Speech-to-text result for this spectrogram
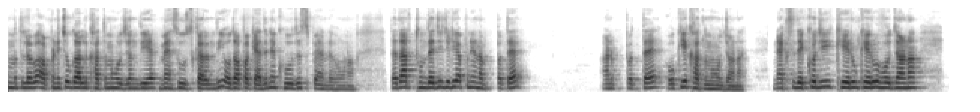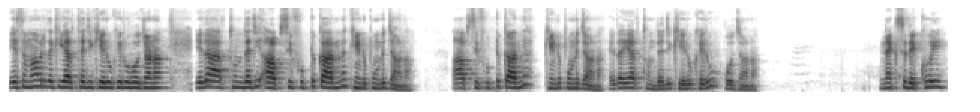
ਮਤਲਬ ਆਪਣੇ ਚੋਂ ਗੱਲ ਖਤਮ ਹੋ ਜਾਂਦੀ ਹੈ ਮਹਿਸੂਸ ਕਰਨ ਦੀ ਉਦੋਂ ਆਪਾਂ ਕਹਿ ਦਿੰਦੇ ਹਾਂ ਖੂਦ ਸਪੈਂਡ ਹੋਣਾ। ਤਾਂ ਇਹਦਾ ਅਰਥ ਹੁੰਦਾ ਜੀ ਜਿਹੜੀ ਆਪਣੀ ਅਣਪਤ ਹੈ ਅਣਪਤ ਹੈ ਉਹ ਕੀ ਹੈ, ਖਤਮ ਹੋ ਜਾਣਾ। ਨੈਕਸਟ ਦੇਖੋ ਜੀ ਖੇਰੂ ਖੇਰੂ ਹੋ ਜਾਣਾ। ਇਸ ਮੁਹਾਵਰੇ ਦਾ ਕੀ ਅਰਥ ਹੈ ਜੀ? ਖੇਰੂ ਖੇਰੂ ਹੋ ਜਾਣਾ। ਇਹਦਾ ਅਰਥ ਹੁੰਦਾ ਜੀ ਆਪਸੀ ਫੁੱਟ ਕਾਰਨ ਖਿੰਡ ਪੁੰਡ ਜਾਣਾ। ਆਪਸੀ ਫੁੱਟ ਕਾਰਨ ਖਿੰਡ ਪੁੰਡ ਜਾਣਾ। ਇਹਦਾ ਇਹ ਅਰਥ ਹੁੰਦਾ ਜੀ ਖੇਰੂ ਖੇਰੂ ਹੋ ਜਾਣਾ। ਨੈਕਸਟ ਦੇਖੋ ਜੀ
